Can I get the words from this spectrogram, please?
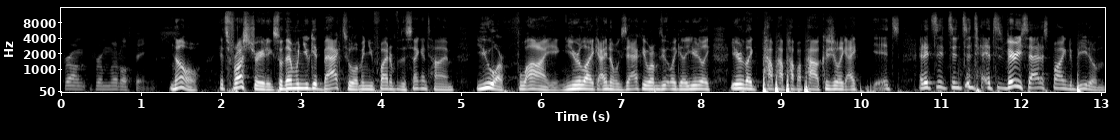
from from little things. No, it's frustrating. So then when you get back to him and you fight him for the second time, you are flying. You're like, I know exactly what I'm doing. Like you're like you're like pow pow pow pow pow because you're like I. It's and it's it's it's it's very satisfying to beat him,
